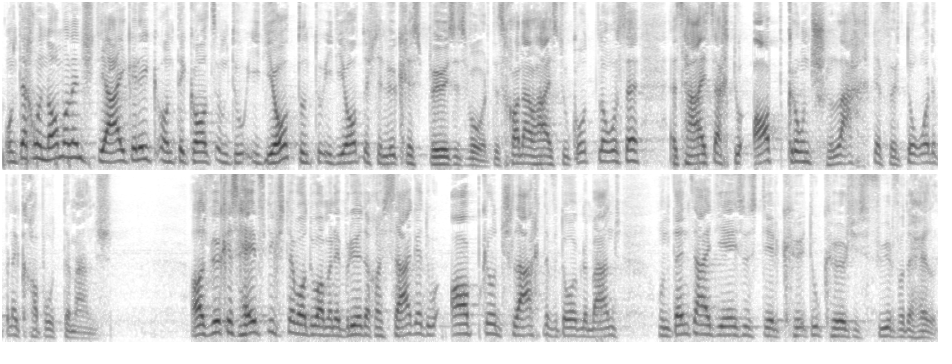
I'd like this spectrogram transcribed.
Und dann kommt nochmal eine Steigerung und dann geht es um du Idiot und du Idiot ist dann wirklich ein böses Wort. Das kann auch heißen, du Gottlose. Es heisst echt, du abgrundschlechter, verdorbener, kaputter Mensch. Also wirklich das Heftigste, was du an einem Brüder kannst sagen, du abgrundschlechter, verdorbener Mensch. Und dann sagt Jesus dir, du gehörst ins Feuer von der Hölle.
